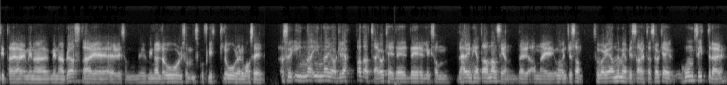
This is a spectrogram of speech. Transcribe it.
titta här är mina, mina bröst och här är liksom mina lår som små flicklår eller vad man säger. Alltså innan, innan jag greppade att så här, okej, det, det, är liksom, det här är en helt annan scen där Anna är ointressant. Så var det ännu mer bisarrt. Alltså, okej, hon sitter där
